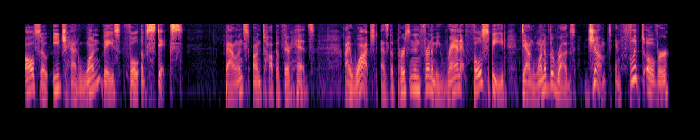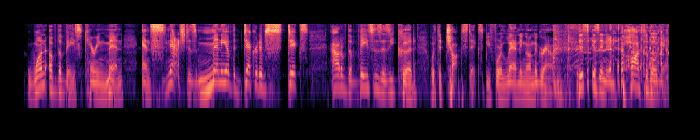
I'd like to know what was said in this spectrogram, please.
also each had one vase full of sticks balanced on top of their heads. I watched as the person in front of me ran at full speed down one of the rugs, jumped, and flipped over one of the vase carrying men and snatched as many of the decorative sticks out of the vases as he could with the chopsticks before landing on the ground. This is an impossible game.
